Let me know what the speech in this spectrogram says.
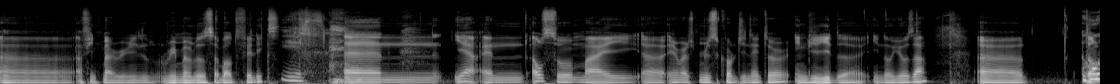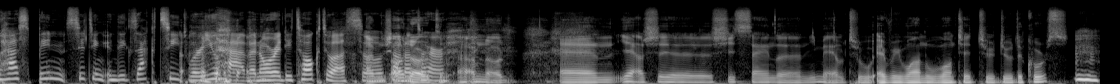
Uh, I think Marilyn remembers about Felix. Yes. and yeah, and also my uh, Erasmus coordinator Ingrid uh, Inoyosa. Uh, Who has been sitting in the exact seat where you have and already talked to us? So I'm shout out to her. I'm honored. And yeah, she she sent an email to everyone who wanted to do the course, Mhm.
